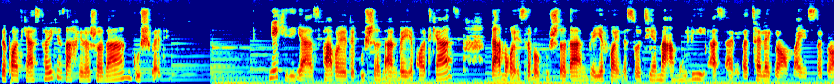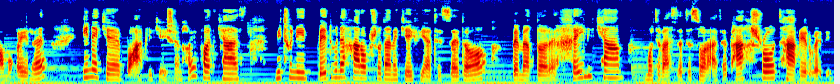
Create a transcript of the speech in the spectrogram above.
به پادکست هایی که ذخیره شدن گوش بدید. یکی دیگه از فواید گوش دادن به یه پادکست در مقایسه با گوش دادن به یه فایل صوتی معمولی از طریق تلگرام و اینستاگرام و غیره اینه که با اپلیکیشن های پادکست می‌تونید بدون خراب شدن کیفیت صدا به مقدار خیلی کم متوسط سرعت پخش رو تغییر بدید.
